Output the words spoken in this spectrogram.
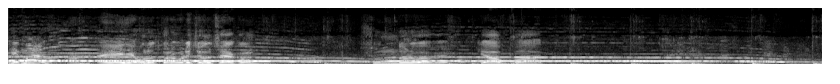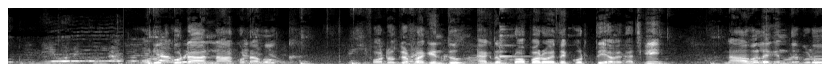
ফেমাস এই যে হলুদ কটাকটি চলছে এখন। সুন্দরভাবে। ক্যা বাত। হলুদ কোটা না কোটা হোক। ফটোগ্রাফার কিন্তু একদম প্রপার ওয়েতে করতেই হবে কাজ। কি? না হলে কিন্তু গুরু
